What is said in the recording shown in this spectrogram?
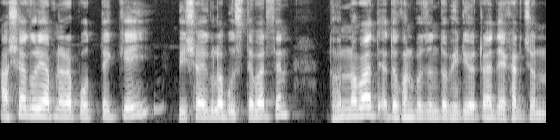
আশা করি আপনারা প্রত্যেককেই বিষয়গুলো বুঝতে পারছেন। ধন্যবাদ। এতক্ষণ পর্যন্ত ভিডিওটা দেখার জন্য।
